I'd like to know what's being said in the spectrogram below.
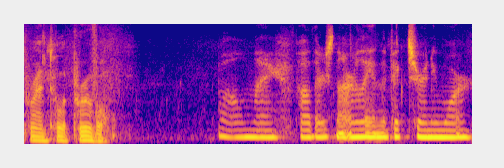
parental approval. Well, my father's not really in the picture anymore.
